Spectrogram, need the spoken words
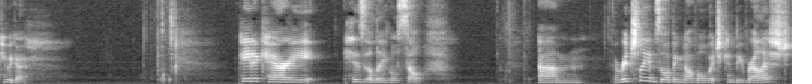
Here we go. Peter Carey, His Illegal Self. Um, a richly absorbing novel which can be relished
